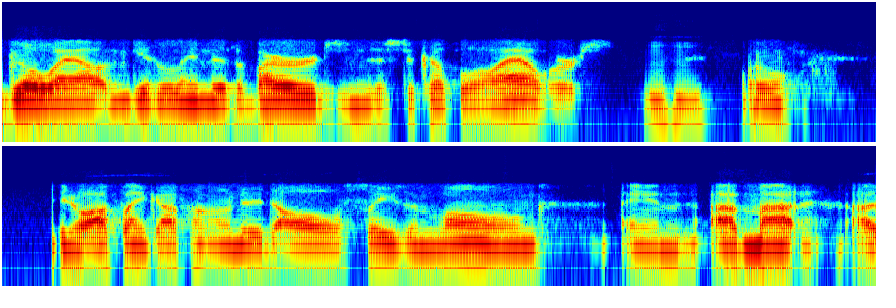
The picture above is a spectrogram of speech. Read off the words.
go out and get a limit of birds in just a couple of hours. hmm Well, you know, I think I've hunted all season long, and I might, I,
